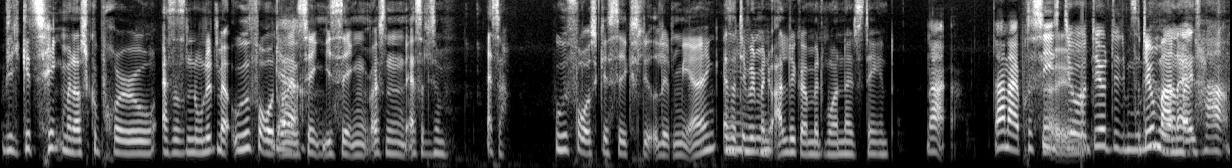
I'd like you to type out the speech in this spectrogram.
hvilke ting man også kunne prøve, altså sådan nogle lidt mere udfordrende Ja. ting i sengen, og sådan, altså ligesom, altså, udforske sexlivet lidt mere, ikke? Altså, det vil man jo aldrig gøre med et one night stand. Nej. Nej, nej, præcis. Så, det, er jo, øhm, det er jo det, de det er jo meget man nice. har.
